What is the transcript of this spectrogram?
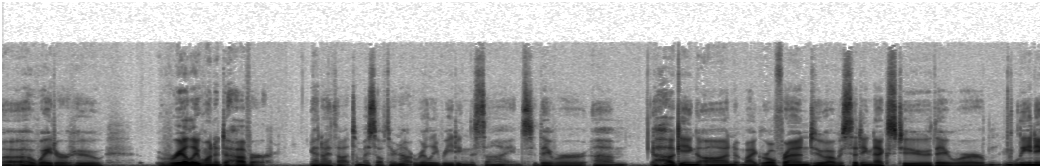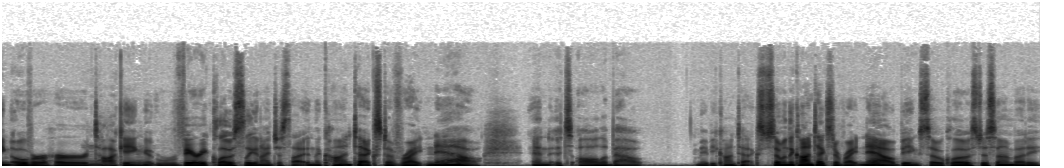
uh, a waiter who really wanted to hover, and I thought to myself, they're not really reading the signs. They were um, hugging on my girlfriend, who I was sitting next to. They were leaning over her, talking very closely, and I just thought, in the context of right now, and it's all about maybe context. So in the context of right now, being so close to somebody,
